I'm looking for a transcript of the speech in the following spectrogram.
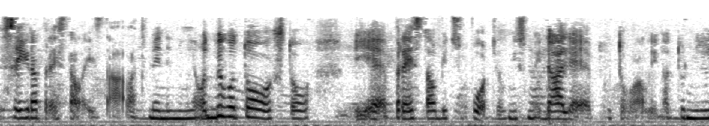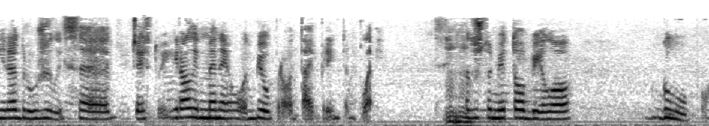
se igra prestala izdavati. Mene nije odbilo to što je prestao biti support, jer mi smo i dalje putovali na turnire, družili se, često igrali. Mene je odbio upravo taj print and play. Mhm, Zato što mi je to bilo glupo.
